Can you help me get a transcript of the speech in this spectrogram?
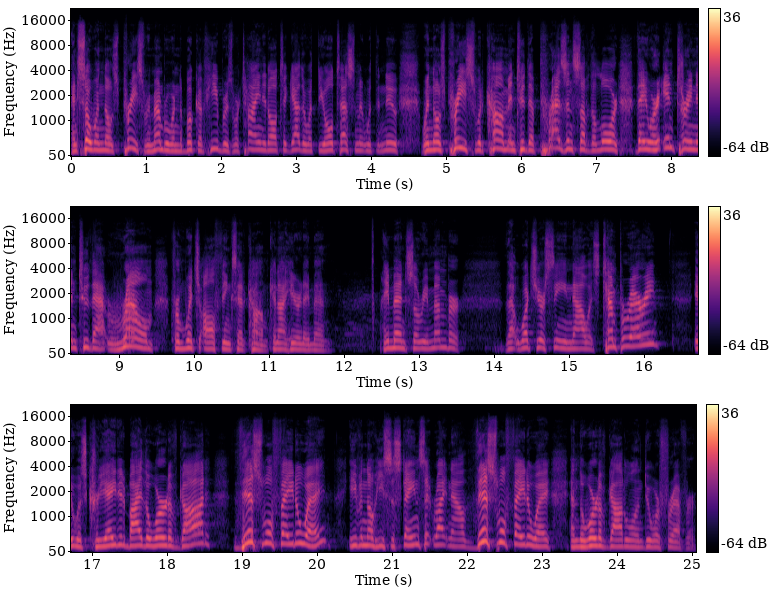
And so when those priests, remember when the book of Hebrews, we're tying it all together with the Old Testament with the New, when those priests would come into the presence of the Lord, they were entering into that realm from which all things had come. Can I hear an amen? Amen. So remember that what you're seeing now is temporary. It was created by the Word of God. This will fade away even though He sustains it right now, this will fade away and the Word of God will endure forever.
